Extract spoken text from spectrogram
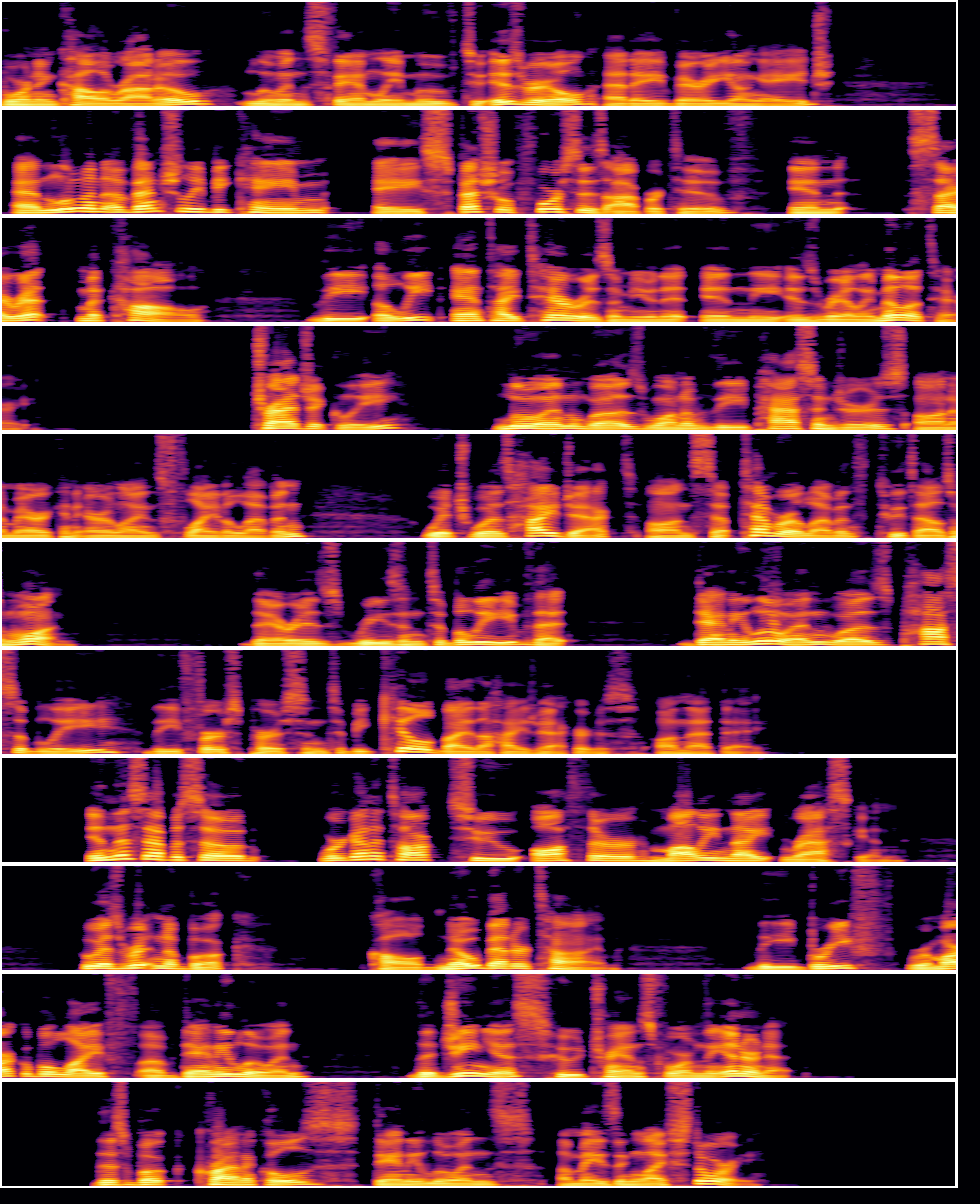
Born in Colorado, Lewin's family moved to Israel at a very young age, and Lewin eventually became a special forces operative in Sayeret Matkal, the elite anti terrorism unit in the Israeli military. Tragically, Lewin was one of the passengers on American Airlines Flight 11, which was hijacked on September 11, 2001. There is reason to believe that Danny Lewin was possibly the first person to be killed by the hijackers on that day. In this episode, we're going to talk to author Molly Knight Raskin, who has written a book called No Better Time The Brief, Remarkable Life of Danny Lewin, the genius who transformed the internet. This book chronicles Danny Lewin's amazing life story.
